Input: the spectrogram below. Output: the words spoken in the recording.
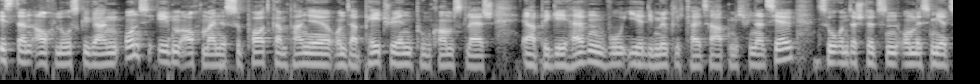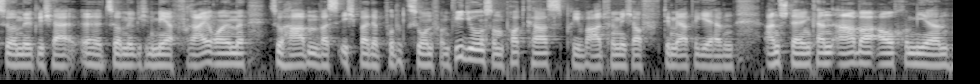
ist dann auch losgegangen und eben auch meine Support-Kampagne unter patreon.com slash rpgheaven, wo ihr die Möglichkeit habt, mich finanziell zu unterstützen, um es mir zu ermöglichen, äh, zu ermöglichen, mehr Freiräume zu haben, was ich bei der Produktion von Videos und Podcasts privat für mich auf dem RPG Heaven anstellen kann, aber auch mir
